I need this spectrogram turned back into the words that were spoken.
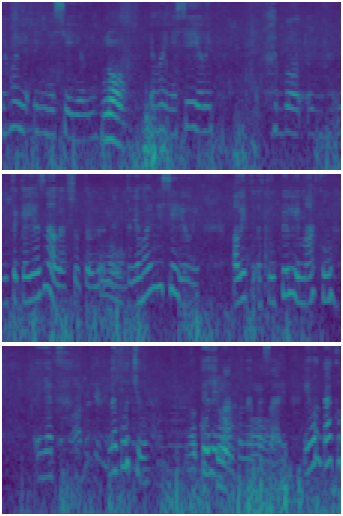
Його і не сіяли. Ну, Його і не сіяли, бо е, таке я знала, що то, Ну. то його і не сіяли. Але купили маку як на кутю. Купили маку на базарі. І він так е,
